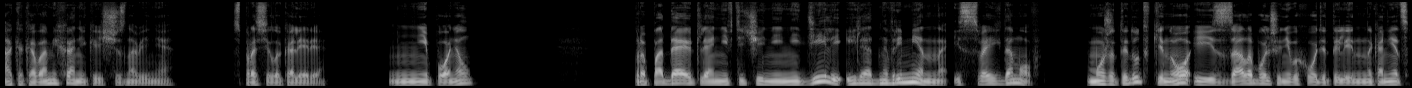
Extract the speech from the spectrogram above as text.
«А какова механика исчезновения?» — спросила Калерия. «Не понял». «Пропадают ли они в течение недели или одновременно из своих домов? Может, идут в кино и из зала больше не выходят, или, наконец,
